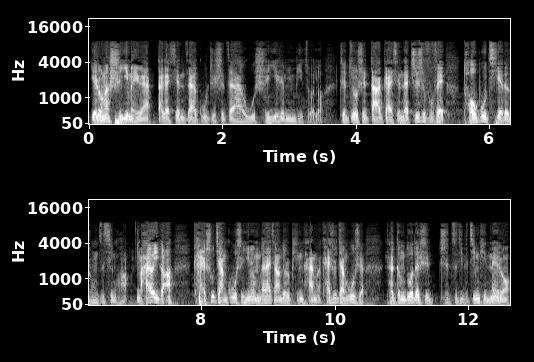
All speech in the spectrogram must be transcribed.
也融了十亿美元，大概现在估值是在五十亿人民币左右。这就是大概现在知识付费头部企业的融资情况。还有一个啊，凯叔讲故事，因为我们刚才讲的都是平台嘛，凯叔讲故事它更多的是指自己的精品内容。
